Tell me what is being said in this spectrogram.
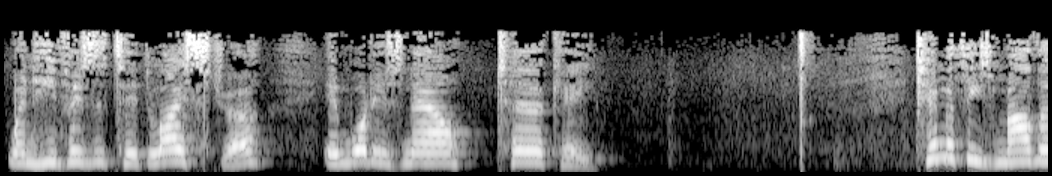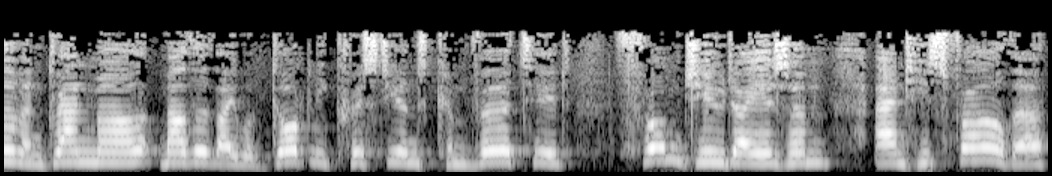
when he visited Lystra in what is now Turkey. Timothy's mother and grandmother, they were godly Christians converted from Judaism and his father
